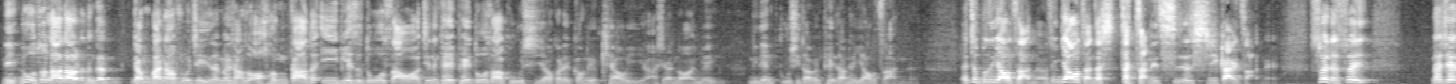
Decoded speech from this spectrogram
你如果说拉到那个两百那附近，你在那边想说哦，恒大的 EPS 多少啊？今年可以配多少股息？我感觉讲你有挑移啊，现在弄因为你连股息都没配到，你腰斩了。哎、这不是腰斩了，这腰斩再再斩一次，这是膝盖斩哎、所以呢，所以那些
